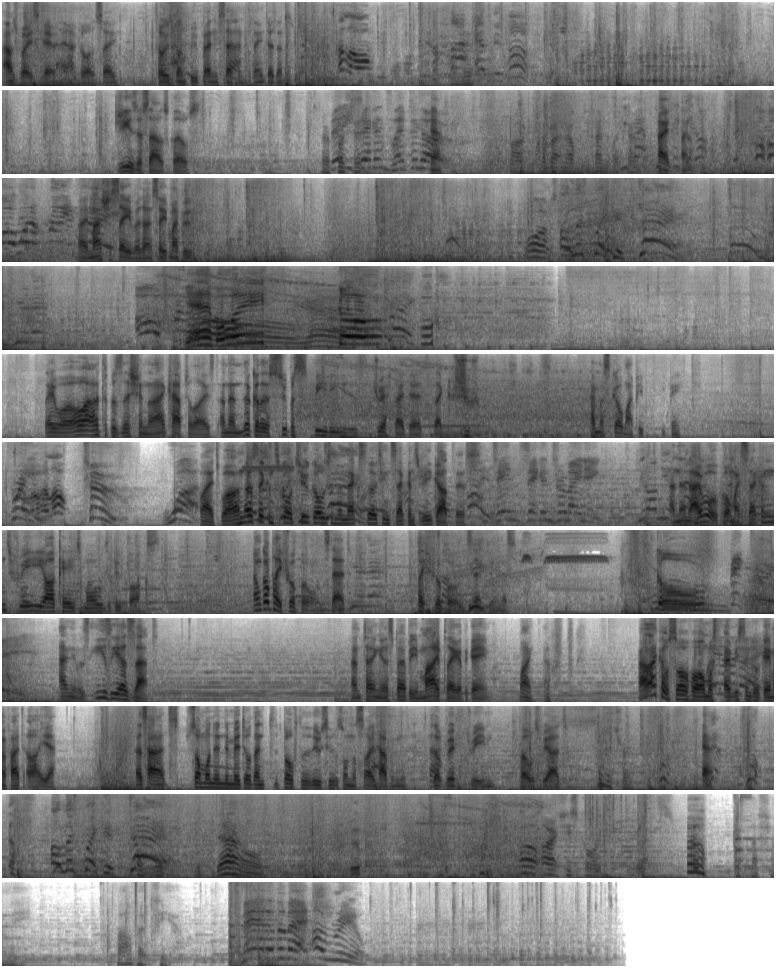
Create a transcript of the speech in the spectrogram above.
I was very scared there, I gotta say. Thought he was gonna poop any second, but then he didn't. Hello. It. Jesus, that was close. They're 30 seconds left to go. Yeah. Right, come back and help defend if I can. Alright, fine. Oh, what a brilliant I managed to save it, I saved my poop. Oh, Oh, let's break it. Damn! Yeah, boy! Oh, yeah. Go! They were all out of position and I capitalized. And then look at the super speedy drift I did. Like, shoo. I must go, my people. keep me. three, oh, hello. two, one. Right, well, unless they can score two goals in the next 13 seconds, we got this. Ten seconds remaining. Get on the And then. I will go my second free arcade mode loot box. I'm gonna play football instead. Play football instead of doing this. Go! Victory. And it was easy as that. I'm telling you, this better be my play of the game. Mine. I like how so far almost every single game I've had, oh yeah, has had someone in the middle, then both of the losers on the side having the victory pose we had. Yeah. Oh, let's break it. Damn! Down. Oh, Oop. Oh, I actually scored. That's Oh. good enough for me. But I'll vote for you. Man of the match. Unreal.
